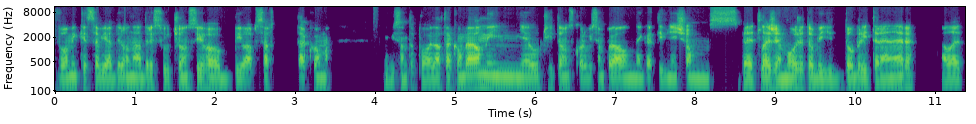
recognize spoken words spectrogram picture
dvomi, keď sa vyjadril na adresu Chonsiho sa v takom, by som to povedal, takom veľmi neurčitom, skôr by som povedal negatívnejšom svetle, že môže to byť dobrý tréner, ale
